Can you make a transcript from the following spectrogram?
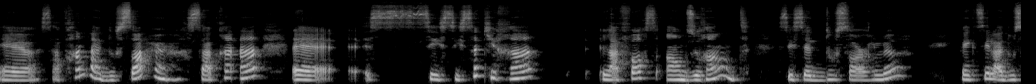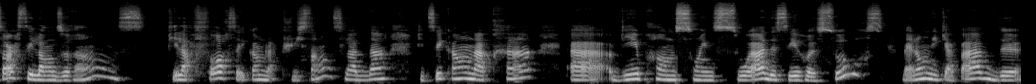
euh, ça prend de la douceur, ça prend, hein, euh, c'est ça qui rend la force endurante, c'est cette douceur-là. Fait que, tu sais, la douceur, c'est l'endurance. Puis la force, c'est comme la puissance là-dedans. Puis tu sais, quand on apprend à bien prendre soin de soi, de ses ressources, ben là, on est capable de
